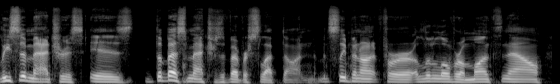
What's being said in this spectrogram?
Leesa mattress is the best mattress I've ever slept on. I've been sleeping on it for a little over a month now,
